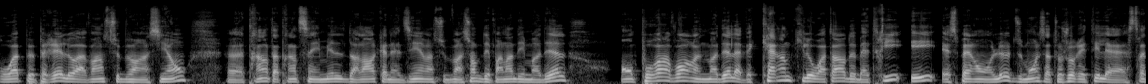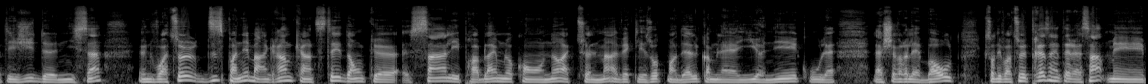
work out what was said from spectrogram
ou à peu près là, avant subvention, 30 euh, à 35 000 canadiens avant subvention, dépendant des modèles on pourra avoir un modèle avec 40 kWh de batterie et, espérons-le, du moins ça a toujours été la stratégie de Nissan, une voiture disponible en grande quantité, donc euh, sans les problèmes qu'on a actuellement avec les autres modèles comme la Ioniq ou la, la, Chevrolet Bolt, qui sont des voitures très intéressantes, mais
